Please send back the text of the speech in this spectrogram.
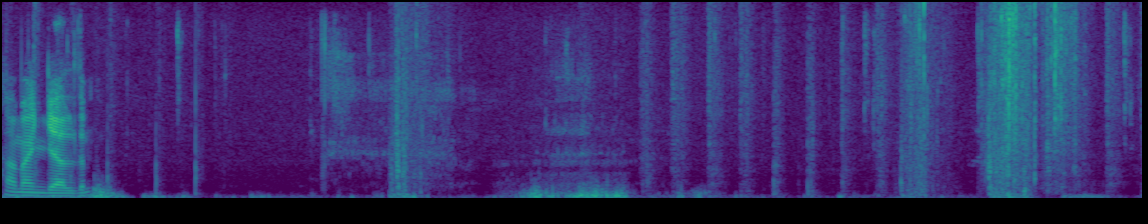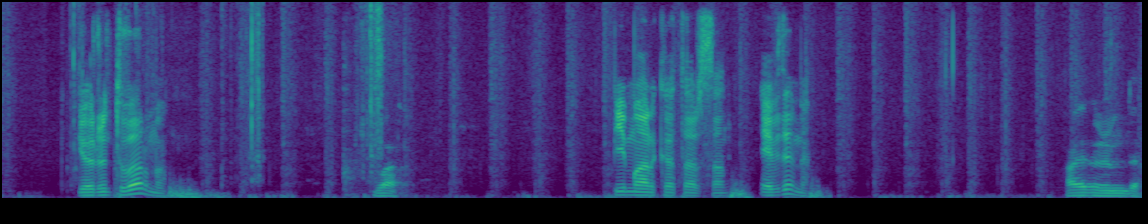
Hemen geldim. Görüntü var mı? Var. Bir marka atarsan. Evde mi? Hayır önümde.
